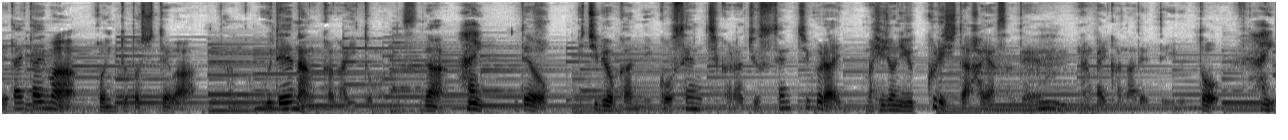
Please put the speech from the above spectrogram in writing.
で、大体まあ、ポイントとしては、あの腕なんかがいいと思うんですが、はい。腕を1秒間に5センチから10センチぐらい、まあ、非常にゆっくりした速さでうん何回か撫でていると、はい。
